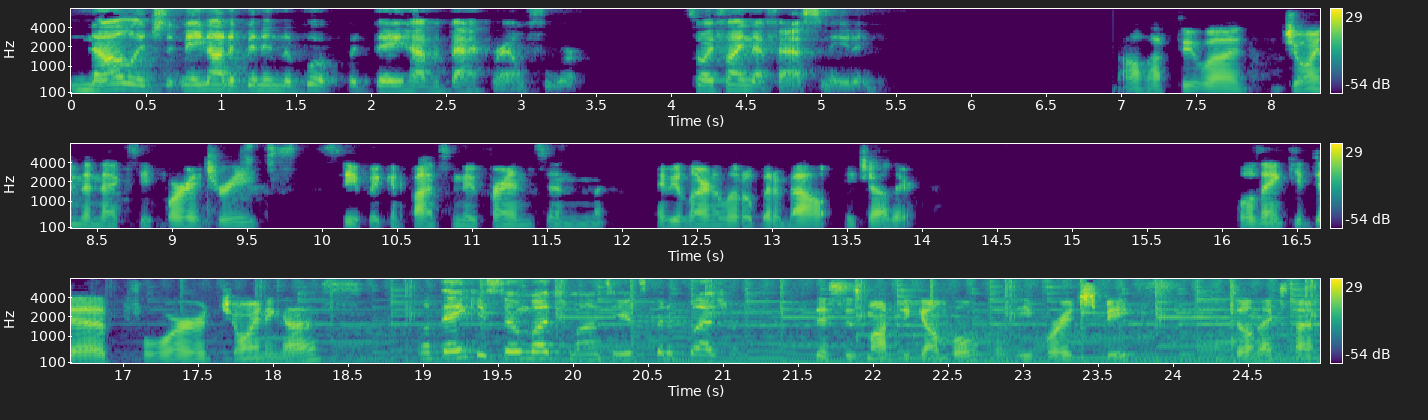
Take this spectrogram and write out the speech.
knowledge that may not have been in the book, but they have a background for. So I find that fascinating. I'll have to uh, join the next E4H reads, see if we can find some new friends and maybe learn a little bit about each other. Well, thank you, Deb, for joining us. Well, thank you so much, Monty. It's been a pleasure. This is Monty Gumble with E4H Speaks. Until next time.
